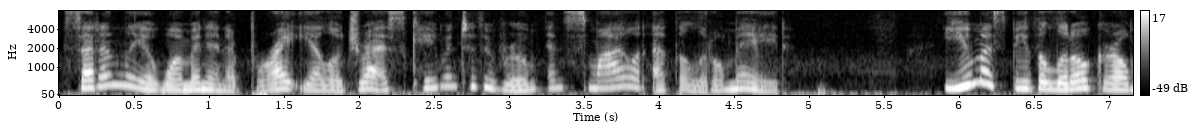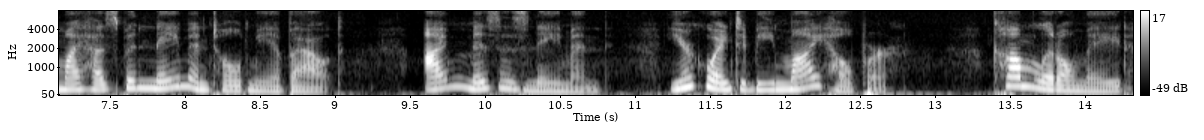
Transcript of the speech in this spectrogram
Suddenly, a woman in a bright yellow dress came into the room and smiled at the little maid. You must be the little girl my husband Naaman told me about. I'm Mrs. Naaman. You're going to be my helper. Come, little maid,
